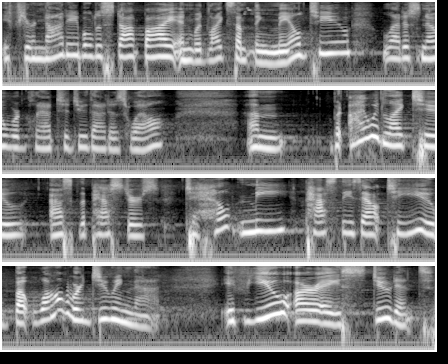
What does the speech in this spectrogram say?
If you're not able to stop by and would like something mailed to you, let us know. We're glad to do that as well. Um, but I would like to ask the pastors to help me pass these out to you. But while we're doing that, If you are a student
